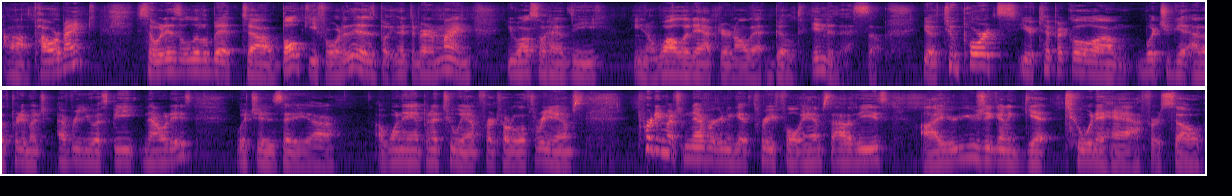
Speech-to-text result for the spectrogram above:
uh, power bank, so it is a little bit uh, bulky for what it is, but you have to bear in mind, you also have the you know wall adapter and all that built into this. So you have two ports, your typical um, what you get out of pretty much every USB nowadays which is a, uh, a 1 amp and a 2 amp for a total of 3 amps. Pretty much never going to get 3 full amps out of these. Uh, you're usually going to get two and a half or so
